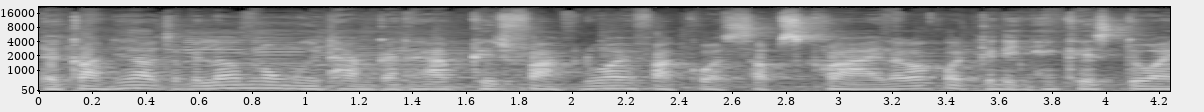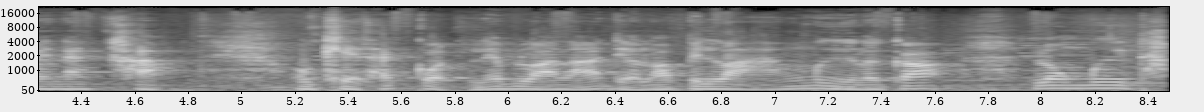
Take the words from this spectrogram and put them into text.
เดี๋ยวก่อนที่เราจะไปเริ่มลงมือทำกันนะครับคริสฝากด้วยฝากกด subscribe แล้วก็กดกระดิ่งให้คริสด้วยนะครับโอเค ถ้ากดเรียบร้อยแล้วเดี๋ยวเราไปล้างมือแล้วก็ลงมือท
